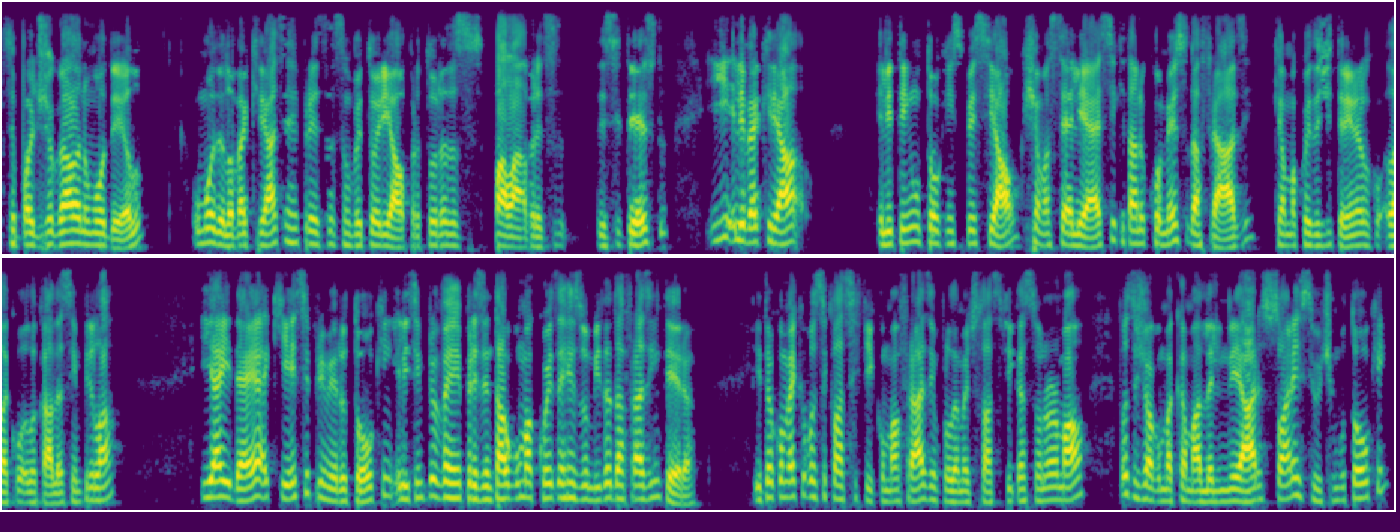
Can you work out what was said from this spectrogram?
você pode jogá-la no modelo, o modelo vai criar essa representação vetorial para todas as palavras desse texto, e ele vai criar, ele tem um token especial, que chama CLS, que está no começo da frase, que é uma coisa de treino, ela é colocada sempre lá, e a ideia é que esse primeiro token, ele sempre vai representar alguma coisa resumida da frase inteira. Então, como é que você classifica uma frase, um problema de classificação normal? Você joga uma camada linear só nesse último token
